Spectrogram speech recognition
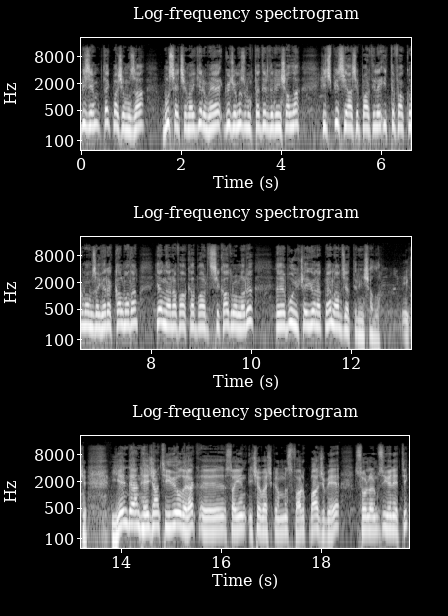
Bizim tek başımıza bu seçime girmeye gücümüz muktedirdir inşallah. Hiçbir siyasi partiyle ittifak kurmamıza gerek kalmadan Yeniden Refah Partisi kadroları e, bu ülkeyi yönetmeye namzettir inşallah. Peki. Yeniden Heyecan TV olarak e, Sayın İlçe Başkanımız Faruk Bağcı Bey'e sorularımızı yönettik.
